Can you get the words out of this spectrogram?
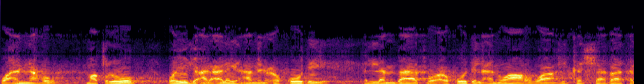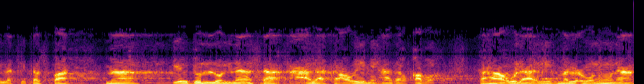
وأنه مطلوب ويجعل عليها من عقود اللمبات وعقود الأنوار والكشافات التي تسطع ما يدل الناس على تعظيم هذا القبر. فهؤلاء ملعونون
